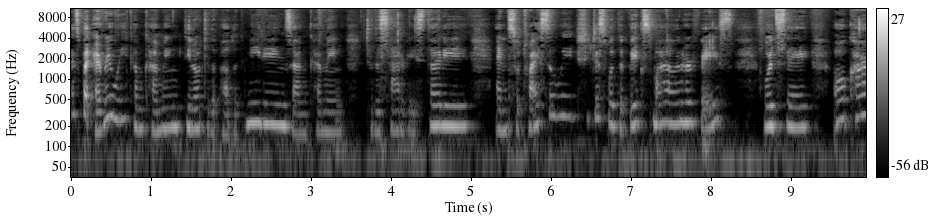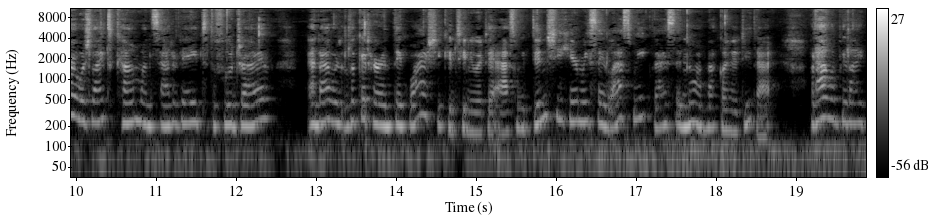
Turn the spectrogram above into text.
Yes, but every week I'm coming, you know, to the public meetings. I'm coming to the Saturday study. And so twice a week, she just with a big smile on her face would say, Oh, Cara, would you like to come on Saturday to the food drive? And I would look at her and think, why is she continuing to ask me? Didn't she hear me say last week that I said, no, I'm not going to do that? But I would be like,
